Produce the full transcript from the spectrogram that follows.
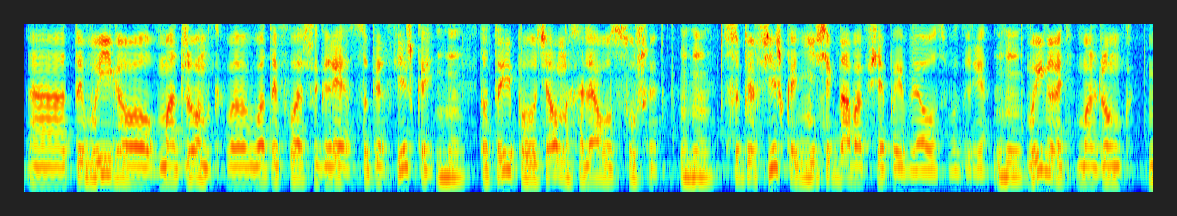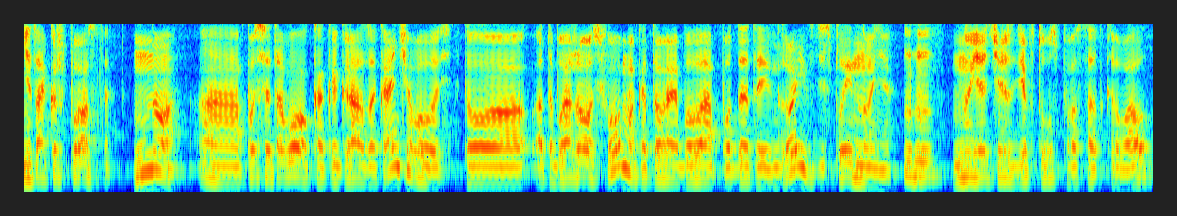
э, ты выигрывал в маджонг в, в этой флеш-игре суперфишкой, Мгм. то ты получал на халяву суши. Мгм. Суперфишка не всегда вообще появлялась в игре. Мгм. Выиграть маджонг не так уж просто. Но после того, как игра заканчивалась, то отображалась форма, которая была под этой игрой в дисплей-ноне. Мгм. Ну, я через DevTools просто открывал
